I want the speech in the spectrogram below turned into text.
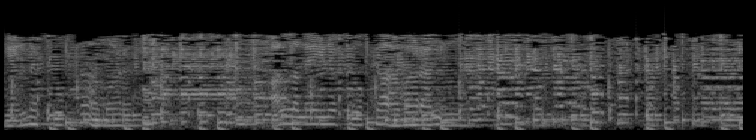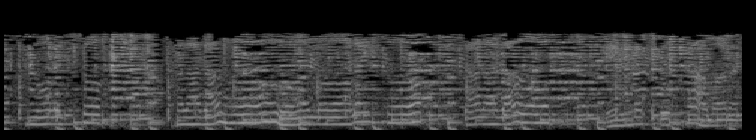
Yelmez tutamar allanayna suugta maran noolayso kalada noolayso kalada ina suugta maran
